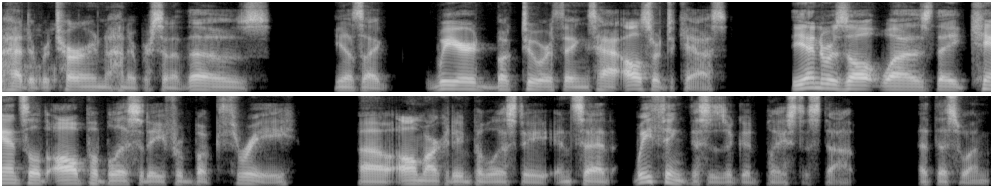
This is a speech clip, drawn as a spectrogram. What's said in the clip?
I had to return 100% of those. You know, it's like weird book tour things, ha- all sorts of chaos. The end result was they canceled all publicity for book three, uh, all marketing publicity, and said, "We think this is a good place to stop at this one."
